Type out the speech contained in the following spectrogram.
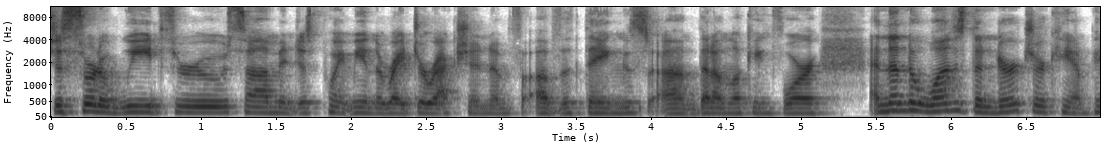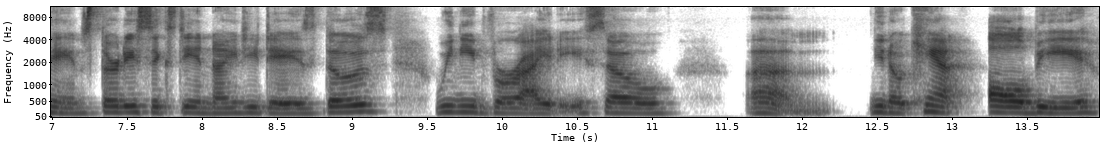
just sort of weed through some and just point me in the right direction of, of the things um, that I'm looking for. And then the ones, the nurture campaigns, 30, 60, and 90 days, those we need variety. So, um, you know, can't all be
